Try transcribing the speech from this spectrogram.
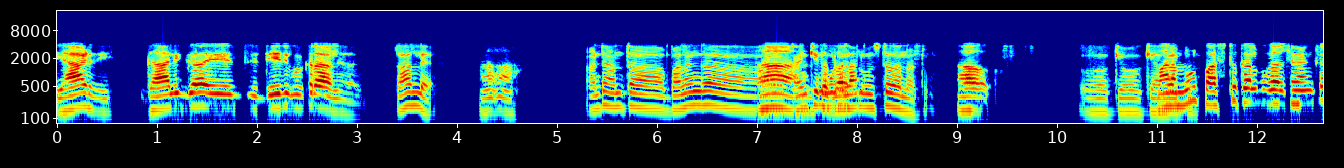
యాడిది? గాలికి గా- ఇది- దేనికి ఉరక రాలేదు అది? రాలే. అంటే అంత బలంగా కంకిని కూడా అట్లా ఉంచుతుంది అన్నట్టు. ఓకే ఓకే మనము ఫస్ట్ కలుపు కలిసినాక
